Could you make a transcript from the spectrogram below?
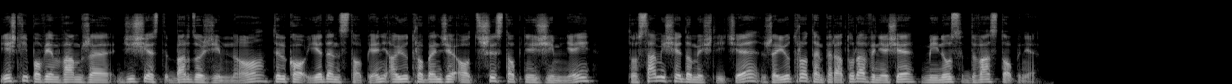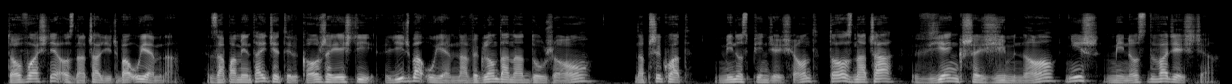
Jeśli powiem wam, że dziś jest bardzo zimno, tylko 1 stopień, a jutro będzie o 3 stopnie zimniej, to sami się domyślicie, że jutro temperatura wyniesie minus 2 stopnie. To właśnie oznacza liczba ujemna. Zapamiętajcie tylko, że jeśli liczba ujemna wygląda na dużą, na przykład minus 50, to oznacza większe zimno niż minus 20.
